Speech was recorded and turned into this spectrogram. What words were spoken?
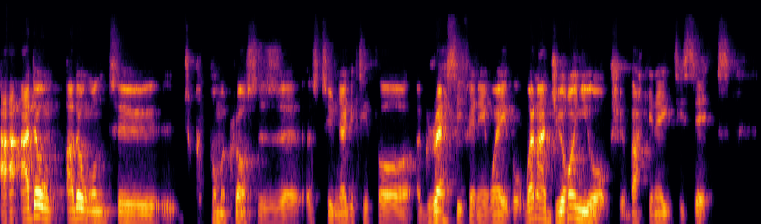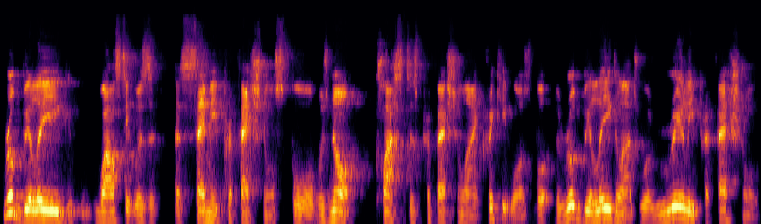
I, I don't, I don't want to, come across as uh, as too negative or aggressive in any way. But when I joined Yorkshire back in '86, rugby league, whilst it was a semi-professional sport, was not classed as professional like cricket was. But the rugby league lads were really professional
